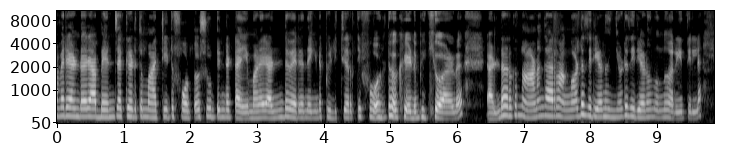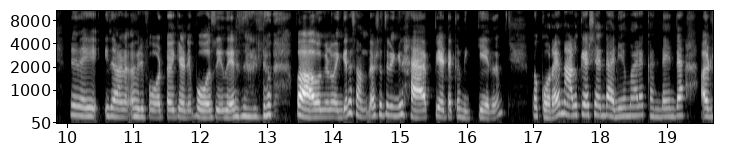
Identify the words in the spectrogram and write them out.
അവർ രണ്ടുപേരും ആ ബെഞ്ചൊക്കെ എടുത്ത് മാറ്റിയിട്ട് ഫോട്ടോഷൂട്ടിന്റെ ടൈമാണ്. രണ്ടുപേരും ഇങ്ങനെ പിടിച്ചിർത്തി ഫോട്ടോ ഒക്കെ എടുപ്പിക്കുവാണ്. രണ്ടുപേർക്കും നാണം കാരണം അങ്ങോട്ട് തിരിയണോ ഇങ്ങോട്ട് തിരിയണോ എന്നൊന്നും അറിയത്തില്ല. പിന്നെ ഇതാണ് ഒരു ഫോട്ടോയ്ക്കാണ് പോസ് ചെയ്ത് തരുന്നത് കേട്ടോ. പാവങ്ങൾ ഭയങ്കര സന്തോഷത്തിൽ ഭയങ്കര ഹാപ്പി ആയിട്ടൊക്കെ നിൽക്കുകയായിരുന്നു. അപ്പോൾ കുറേ നാൾക്ക് ശേഷം എന്റെ അനിയന്മാരെ കണ്ടതിന്റെ ആ ഒരു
